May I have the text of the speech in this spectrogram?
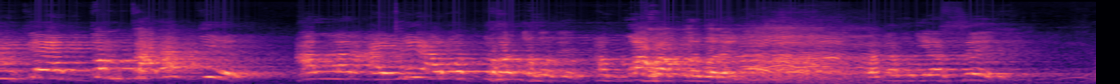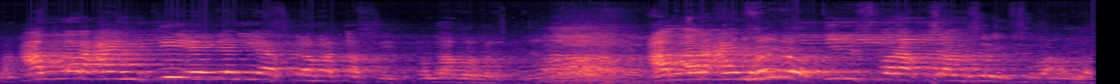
আইনকে একদম তারাক দিয়ে আল্লাহর আইনে আবদ্ধ হতে হবে। আল্লাহ বলেন। কথা বুঝে আসছে? আল্লাহর আইন কি? এইটা নিয়ে আজকে আমার তাফসীর। আল্লাহ বলেন। আল্লাহর আইন হইল 30 পারা কোরআন শরীফ, সুবহানাল্লাহ।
